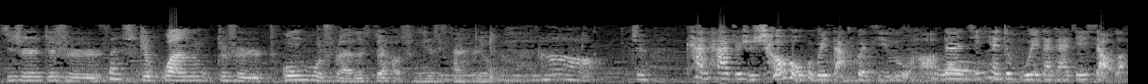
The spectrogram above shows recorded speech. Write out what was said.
其实就是三十，就官就是公布出来的最好成绩是三十六分。哦，这看他就是稍后会不会打破记录哈，但是今天就不为大家揭晓了，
